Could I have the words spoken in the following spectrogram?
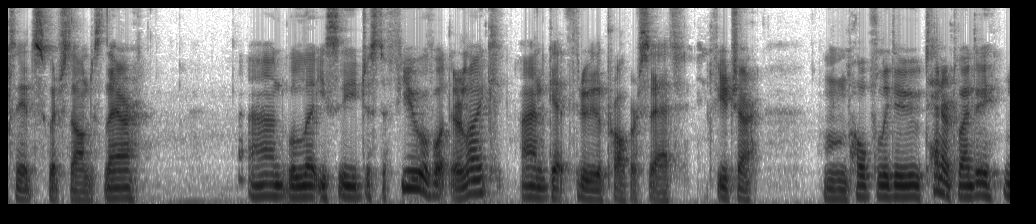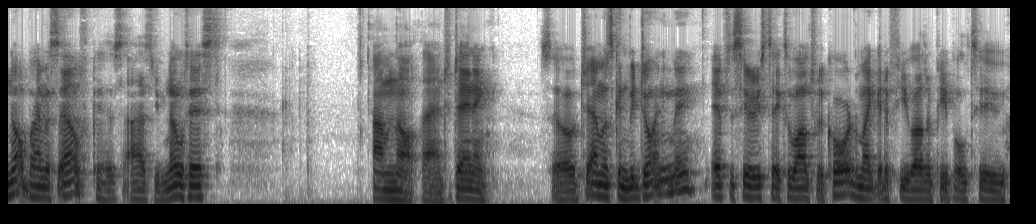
See, it's switched on just there and we'll let you see just a few of what they're like and get through the proper set in future. And hopefully do 10 or 20, not by myself, because as you've noticed, I'm not that entertaining. So Gemma's going to be joining me. If the series takes a while to record, I might get a few other people to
